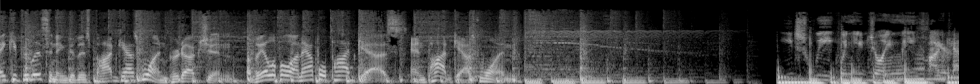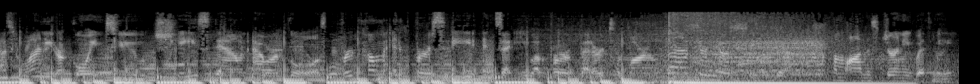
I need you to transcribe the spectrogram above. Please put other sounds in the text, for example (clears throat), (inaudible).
Thank you for listening to this Podcast One production, available on Apple Podcasts and Podcast One. Each week, when you join me, Podcast One, we are going to chase down our goals, overcome adversity, and set you up for a better tomorrow. Come on this journey with me.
